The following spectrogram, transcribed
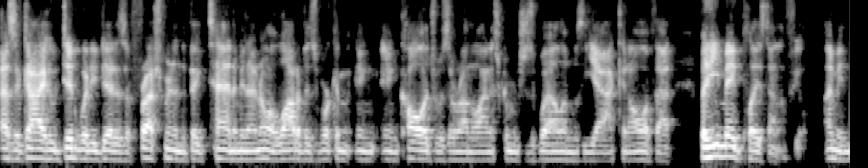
as a guy who did what he did as a freshman in the Big Ten, I mean, I know a lot of his work in, in, in, college was around the line of scrimmage as well and was YAC and all of that, but he made plays down the field. I mean,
